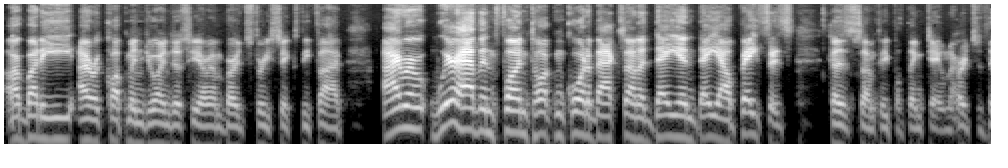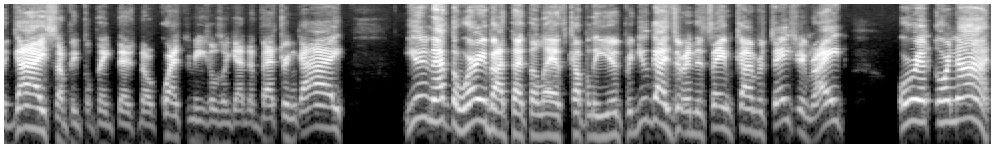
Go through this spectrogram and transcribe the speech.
our buddy Ira Kaufman joined us here on Birds 365. Ira, we're having fun talking quarterbacks on a day in, day out basis because some people think Jalen Hurts is the guy. Some people think there's no question Eagles are getting a veteran guy. You didn't have to worry about that the last couple of years, but you guys are in the same conversation, right? Or or not?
